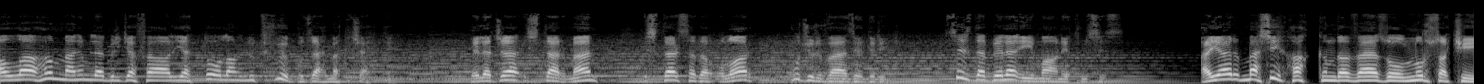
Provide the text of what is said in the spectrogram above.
Allahın mənimlə birgə fəaliyyətdə olan lütfü bu zəhməti çəkdi. Beləcə, istər mən, istərsə də onlar bu cür vəz edirik. Siz də belə iman etmisiniz. Əgər Məsih haqqında vəz olunursa ki,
